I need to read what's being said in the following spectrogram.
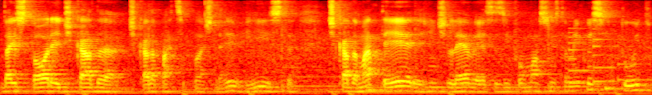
da história de cada, de cada participante da revista, de cada matéria. A gente leva essas informações também com esse intuito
